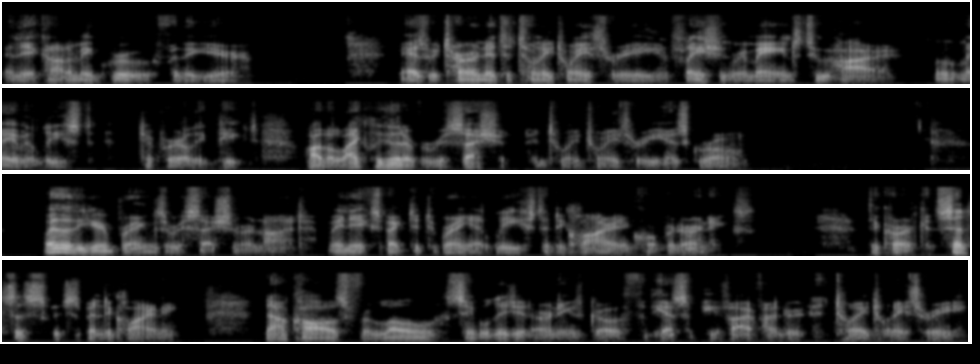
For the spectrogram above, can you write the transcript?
and the economy grew for the year. As we turn into 2023, inflation remains too high, or may have at least temporarily peaked, while the likelihood of a recession in 2023 has grown. Whether the year brings a recession or not, many expect it to bring at least a decline in corporate earnings. The current consensus, which has been declining, now calls for low single-digit earnings growth for the S&P 500 in 2023.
